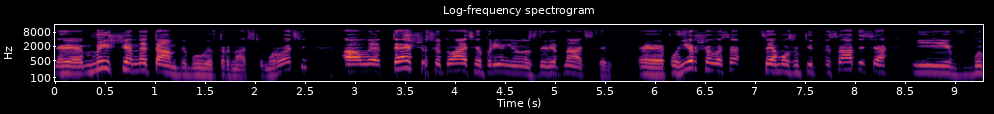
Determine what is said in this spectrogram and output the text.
Е, ми ще не там, де були в 13-му році, але те, що ситуація порівняно з 19-м е, погіршилася, це я можу підписатися і в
